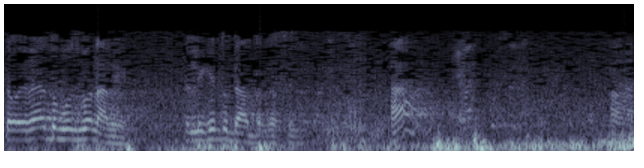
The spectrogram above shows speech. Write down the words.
তো ওইভাবে তো বুঝব না আমি। লিখে তো দেওয়ার দরকার ছিল। হ্যাঁ? হ্যাঁ।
